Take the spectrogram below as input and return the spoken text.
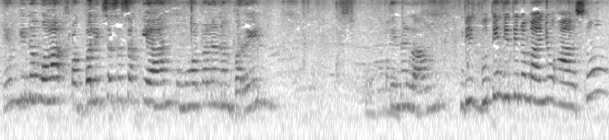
Yung ginawa, pagbalik sa sasakyan, kumuha pala ng baril. Buti na lang. Hindi, buti hindi tinamaan yung aso.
